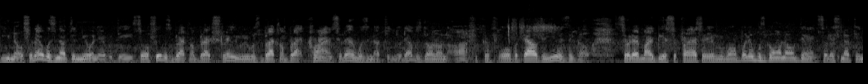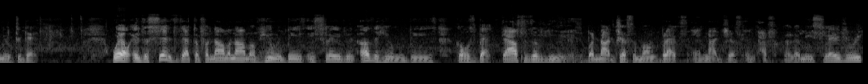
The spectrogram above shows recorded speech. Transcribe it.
You know, so that was nothing new and everything. So if it was black on black slavery, it was black on black crime. So that was nothing new. That was going on in Africa for over a thousand years ago. So that might be a surprise for everyone, but it was going on then. So that's nothing new today. Well, in the sense that the phenomenon of human beings enslaving other human beings goes back thousands of years, but not just among blacks and not just in Africa. That means slavery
